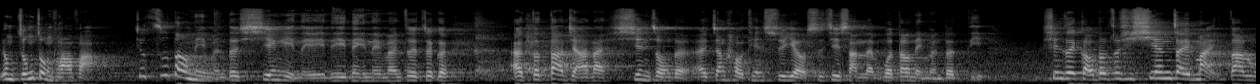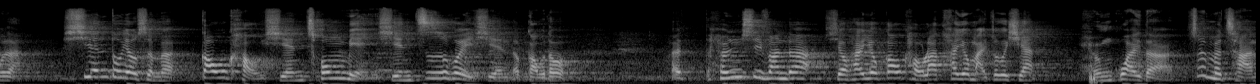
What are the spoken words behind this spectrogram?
用种种方法，就知道你们的心意，你你你你们这这个。啊，都大家呢心中的哎讲好听是有，实际上呢摸到你们的底，现在搞到这些仙在卖，大陆的仙都要什么高考仙、聪明仙、智慧仙，搞到还很喜欢的。小孩要高考了，他要买这个仙，很怪的，这么惨，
